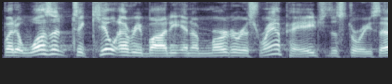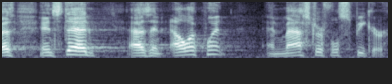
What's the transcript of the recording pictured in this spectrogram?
but it wasn't to kill everybody in a murderous rampage, the story says, instead, as an eloquent and masterful speaker.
